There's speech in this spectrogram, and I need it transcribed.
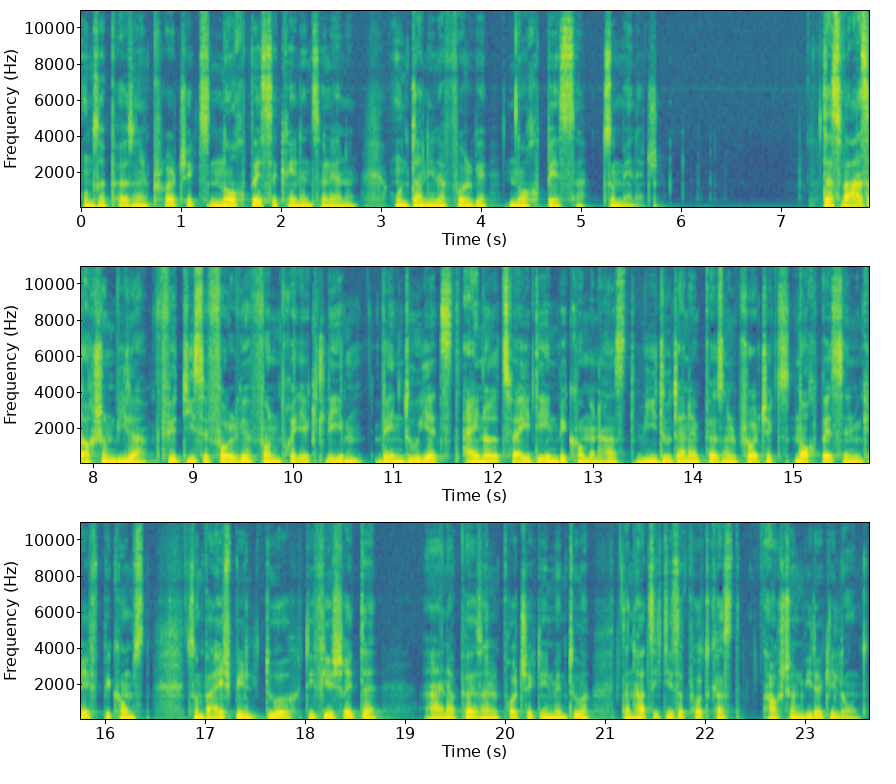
unsere Personal Projects noch besser kennenzulernen und dann in der Folge noch besser zu managen. Das war es auch schon wieder für diese Folge von Projekt Leben. Wenn du jetzt ein oder zwei Ideen bekommen hast, wie du deine Personal Projects noch besser den Griff bekommst, zum Beispiel durch die vier Schritte einer Personal Project Inventur, dann hat sich dieser Podcast auch schon wieder gelohnt.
